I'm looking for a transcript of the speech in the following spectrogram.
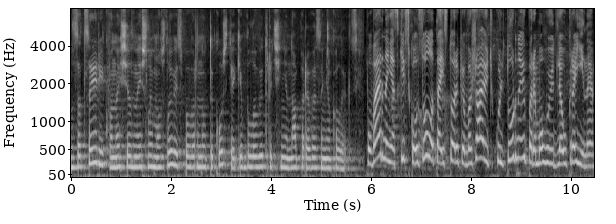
за цей рік вони ще знайшли можливість повернути кошти, які були витрачені на перевезення колекції. Повернення скіфського золота історики вважають культурною перемогою для України.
